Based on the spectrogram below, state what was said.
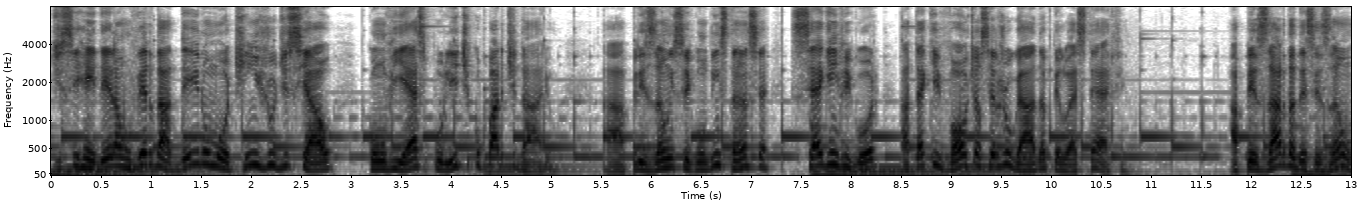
de se render a um verdadeiro motim judicial com viés político partidário. A prisão em segunda instância segue em vigor até que volte a ser julgada pelo STF. Apesar da decisão,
